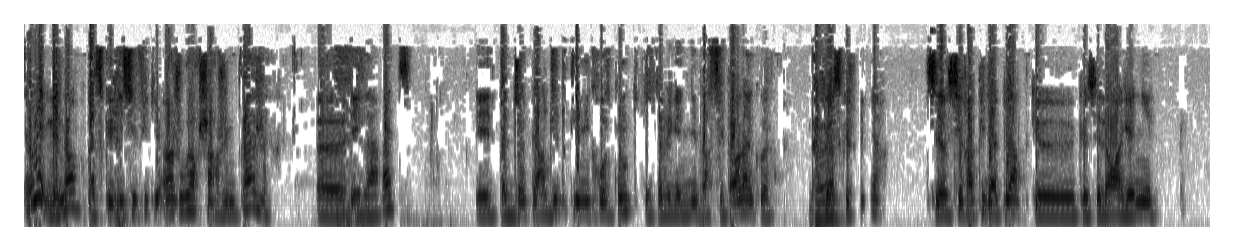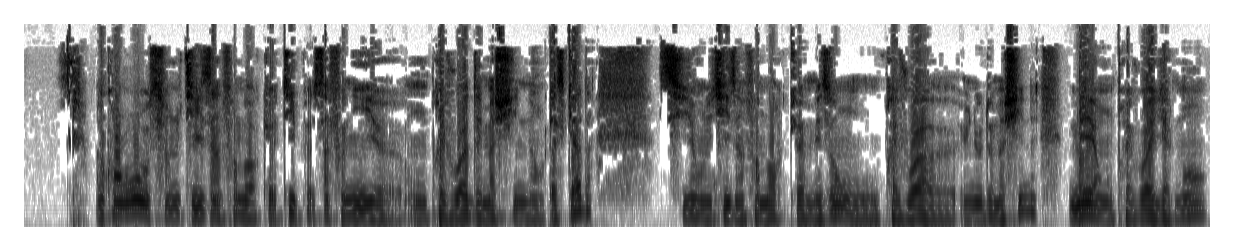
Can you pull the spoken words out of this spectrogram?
Ah oui, mais non, parce qu'il suffit qu'un joueur charge une page euh, et l'arrête, et t'as déjà perdu toutes les microsecondes que t'avais gagné par-ci par-là, quoi. Bah tu ouais. vois ce que je veux dire? C'est aussi rapide à perdre que, que c'est lent à gagner. Donc en gros, si on utilise un framework type Symfony, euh, on prévoit des machines en cascade. Si on utilise un framework maison, on prévoit euh, une ou deux machines, mais on prévoit également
